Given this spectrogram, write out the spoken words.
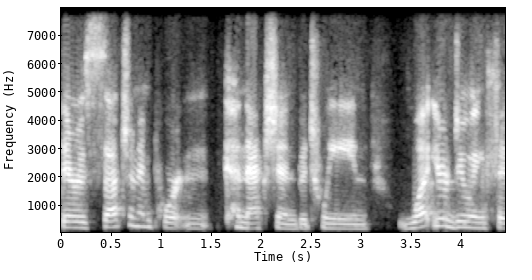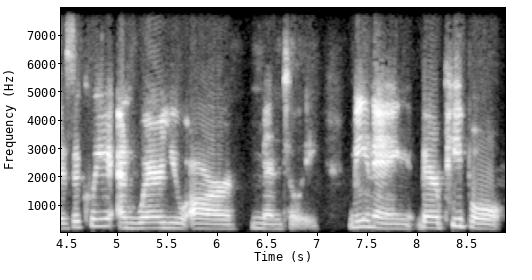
there is such an important connection between what you're doing physically and where you are mentally. Meaning, there are people,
